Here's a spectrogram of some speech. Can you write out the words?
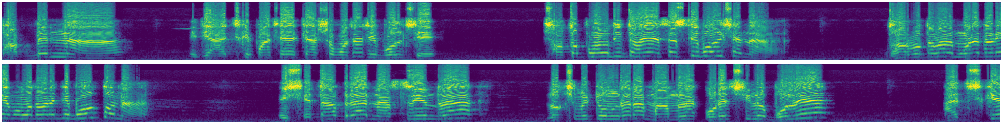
ভাববেন না, এই যে আজকে পাঁচ হাজার চারশো পঁচাশি বলছে, শতপ্রণোদিত হয় এসএসসি বলছে না। ধর্মতলার মোড়ে দাঁড়িয়ে মমতা ব্যানার্জি বলতো না। এই শেতাবরা নাসরিনরা, লক্ষ্মী টুঙ্গারা মামলা করেছিল বলে আজকে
